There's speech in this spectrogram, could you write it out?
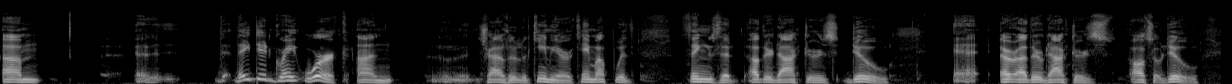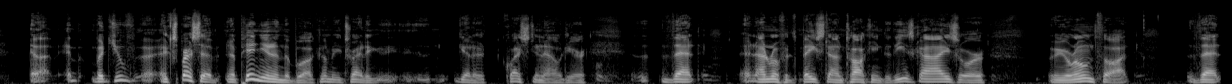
um, they did great work on childhood leukemia or came up with things that other doctors do, uh, or other doctors also do. Uh, but you've expressed an opinion in the book. Let me try to get a question out here. That, and I don't know if it's based on talking to these guys or, or your own thought, that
